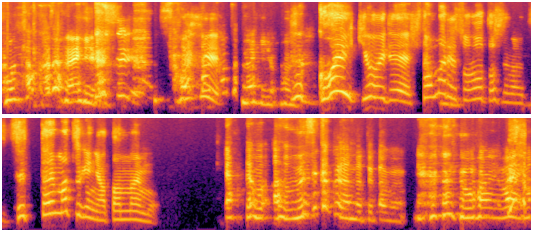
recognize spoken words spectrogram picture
そんなことないよ。私そんなことないよ。すっごい勢いで下まで揃ろうとしてないと絶対まつげに当たんないもん。いや、でも、あの、短くなんだって、多分。前、前、ま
